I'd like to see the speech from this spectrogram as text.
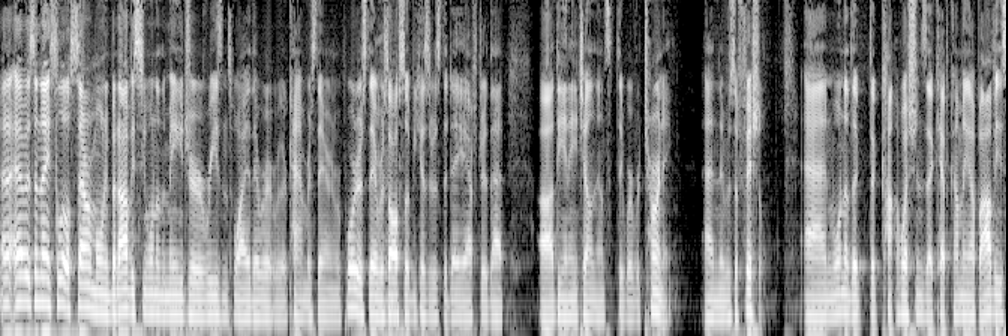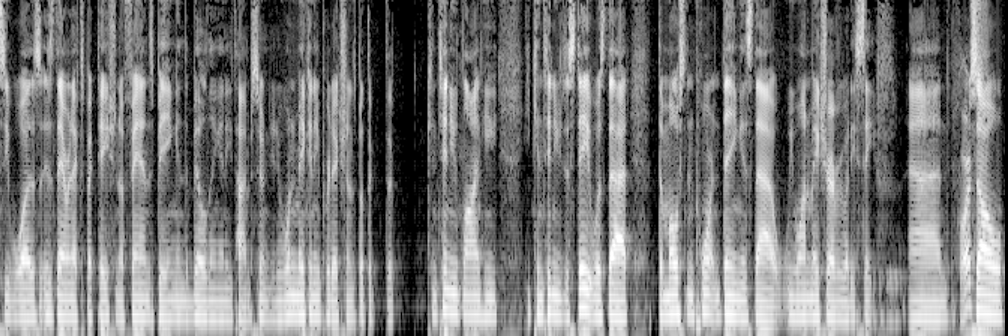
and it was a nice little ceremony. But obviously, one of the major reasons why there were, were cameras there and reporters there was also because it was the day after that uh, the NHL announced that they were returning and it was official. And one of the, the questions that kept coming up, obviously, was is there an expectation of fans being in the building anytime soon? You know, wouldn't make any predictions, but the, the continued line he, he continued to state was that the most important thing is that we want to make sure everybody's safe. And of course. so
